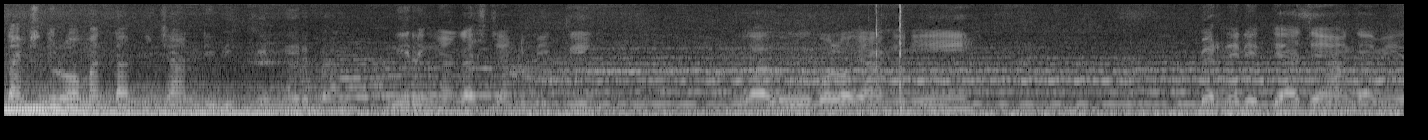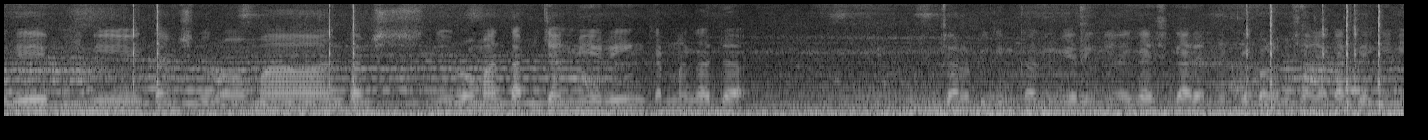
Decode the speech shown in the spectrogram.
Times New Roman tapi jangan dibikin miring miring ya guys. Jangan dibikin. Lalu kalau yang ini Bernadette aja yang agak mirip. Ini Times New Roman Times New Roman tapi jangan miring karena nggak ada cara bikin miringnya guys. Gak nanti kalau misalnya kan kayak gini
